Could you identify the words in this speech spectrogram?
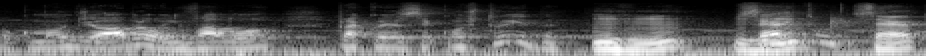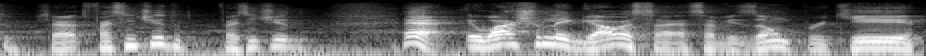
ou com mão de obra, ou em valor, para a coisa ser construída. Uhum, uhum, certo? Certo, certo, faz sentido, faz sentido. É, eu acho legal essa, essa visão, porque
